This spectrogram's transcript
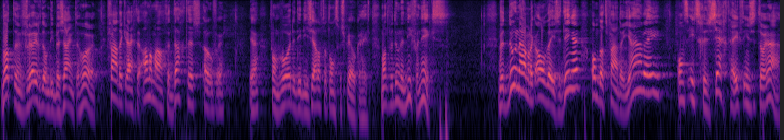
Wat een vreugde om die bezuin te horen. Vader krijgt er allemaal gedachten over, ja, van woorden die hij zelf tot ons gesproken heeft. Want we doen het niet voor niks. We doen namelijk al deze dingen omdat vader Yahweh ons iets gezegd heeft in zijn Torah.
